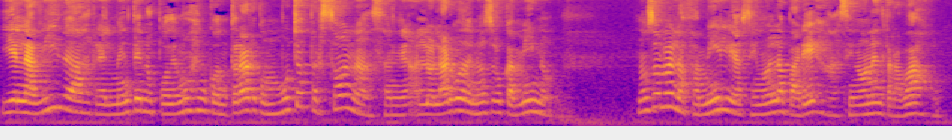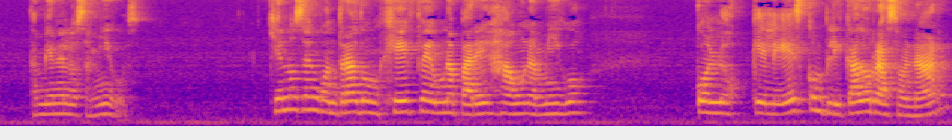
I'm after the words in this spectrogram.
Y en la vida realmente nos podemos encontrar con muchas personas a lo largo de nuestro camino, no solo en la familia, sino en la pareja, sino en el trabajo, también en los amigos. ¿Quién nos ha encontrado un jefe, una pareja, un amigo con los que le es complicado razonar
